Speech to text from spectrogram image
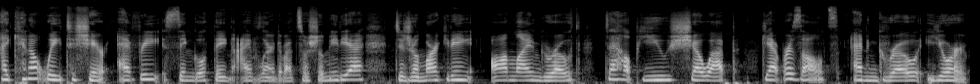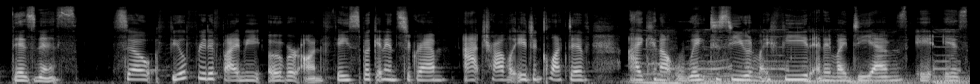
I cannot wait to share every single thing I've learned about social media, digital marketing, online growth to help you show up, get results, and grow your business. So feel free to find me over on Facebook and Instagram at Travel Agent Collective. I cannot wait to see you in my feed and in my DMs. It is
